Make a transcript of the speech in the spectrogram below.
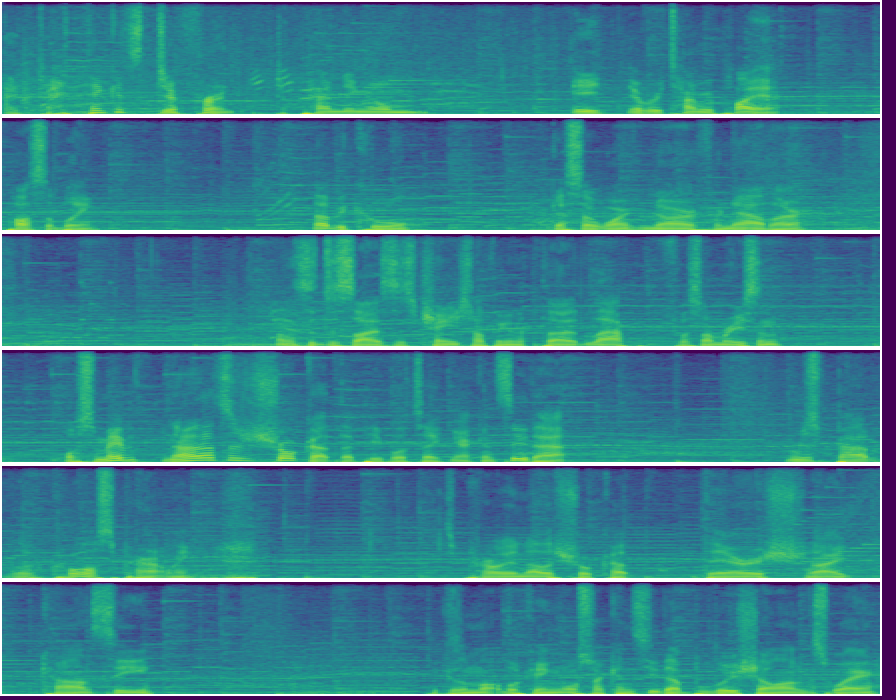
I, I think it's different depending on it every time you play it. Possibly. That'd be cool. Guess I won't know for now though. Unless it decides to change something in the third lap for some reason. Also maybe... No, that's a shortcut that people are taking. I can see that. I'm just bad at the course apparently. It's probably another shortcut there-ish I can't see. Because I'm not looking. Also I can see that blue shell on its way.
